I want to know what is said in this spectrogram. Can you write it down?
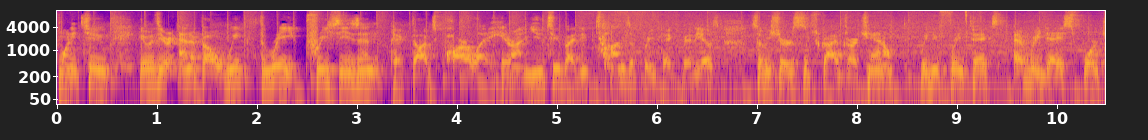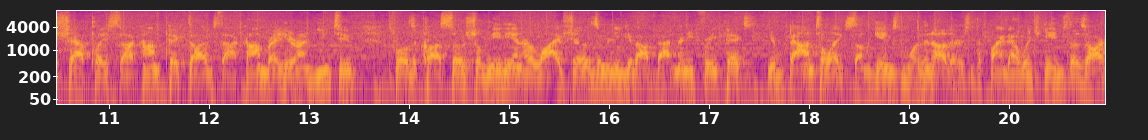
2022. Here with your NFL Week 3 preseason Pick Dawgz Parlay. Here on YouTube, I do tons of free pick videos, so be sure to subscribe to our channel. We do free picks every day, SportsChatPlace.com, PickDawgz.com, right here on YouTube, as well as across social media and our live shows. And when you give out that many free picks, you're bound to like some games more than others. And to find out which games those are,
